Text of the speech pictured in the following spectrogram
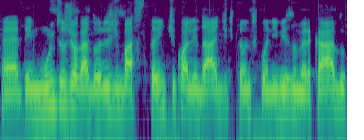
é, tem muitos jogadores de bastante qualidade que estão disponíveis no mercado.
